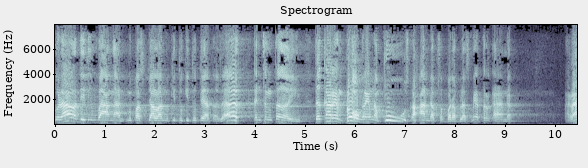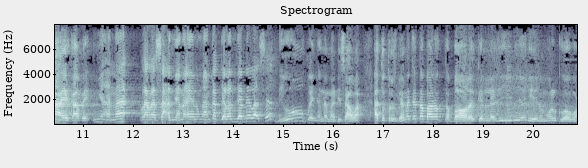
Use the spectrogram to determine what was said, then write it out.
kurang dilimbangan nupas jalan gitu-gitu teater eh, kenceng teuing teka rem blong rem na bus ke handap sebera belas meter ke handap rae kabe nyana rarasaan nyana nu ngangkat jalan jandela sediuk banyak nama di sawah. Atau terus bae maca tabarak tabarakallazi biyadihil mulku wa huwa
